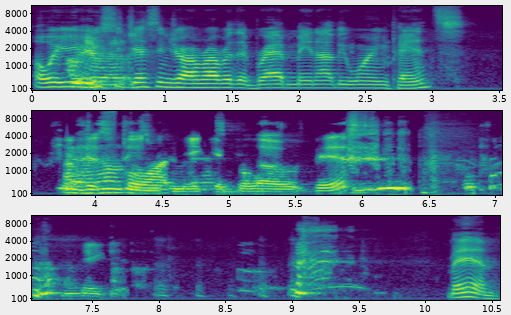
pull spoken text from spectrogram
Oh, are you, are you suggesting, John Robert, that Brad may not be wearing pants? Yeah, I I'm just don't think full on naked below this. naked. Man,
